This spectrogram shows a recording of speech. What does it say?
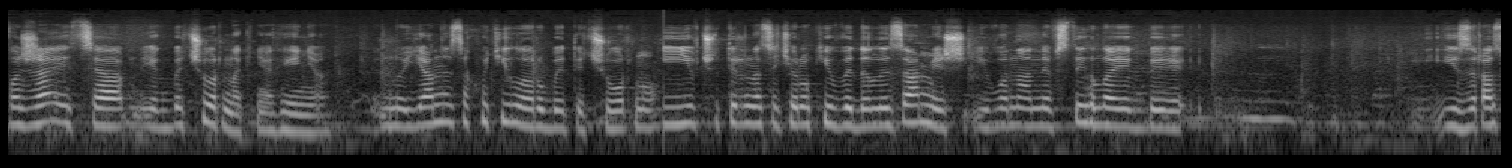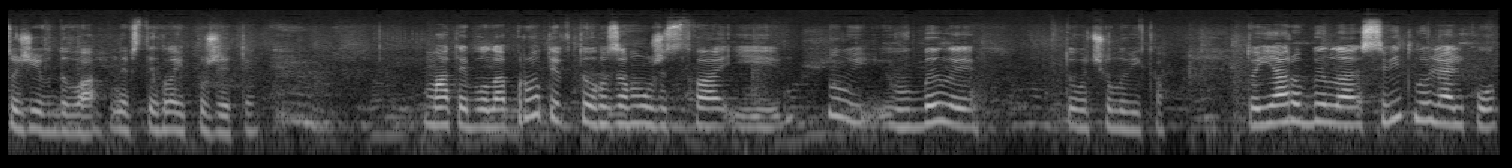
вважається якби чорна княгиня. Ну я не захотіла робити чорну. Її в 14 років видали заміж, і вона не встигла, якби і зразу ж і вдова, не встигла й пожити. Мати була проти того замужества і ну, вбили того чоловіка. То я робила світлу ляльку,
